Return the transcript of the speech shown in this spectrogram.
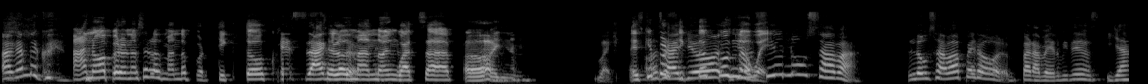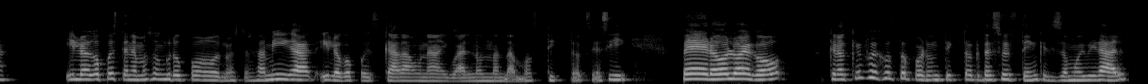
hagan de cuenta. Ah, no, pero no se los mando por TikTok, Exacto. se los mando en WhatsApp. Ay, no. Güey. Es que O por sea, TikTok, yo, pues no, yo güey. sí lo usaba. Lo usaba, pero para ver videos y ya. Y luego pues tenemos un grupo, nuestras amigas, y luego pues cada una igual nos mandamos TikToks y así. Pero luego, creo que fue justo por un TikTok de Swifting que se hizo muy viral,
